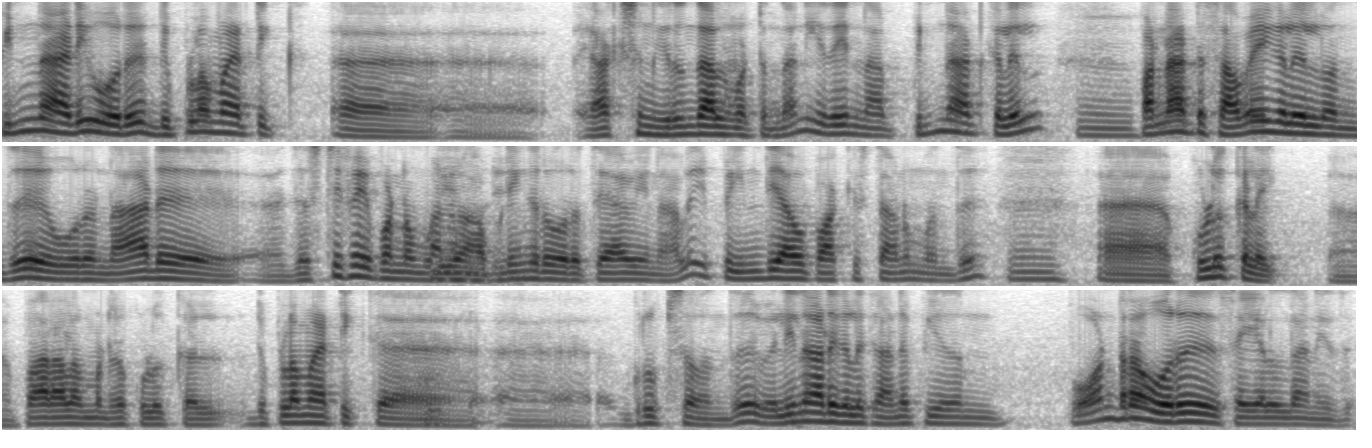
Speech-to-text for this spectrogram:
பின்னாடி ஒரு டிப்ளமேட்டிக் ஆக்ஷன் இருந்தால் மட்டும்தான் இதை நான் பின்னாட்களில் பன்னாட்டு சபைகளில் வந்து ஒரு நாடு ஜஸ்டிஃபை பண்ண முடியும் அப்படிங்கிற ஒரு தேவையினால இப்போ இந்தியாவும் பாகிஸ்தானும் வந்து குழுக்களை பாராளுமன்ற குழுக்கள் டிப்ளமேட்டிக் குரூப்ஸை வந்து வெளிநாடுகளுக்கு அனுப்பியதன் போன்ற ஒரு செயல் தான் இது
